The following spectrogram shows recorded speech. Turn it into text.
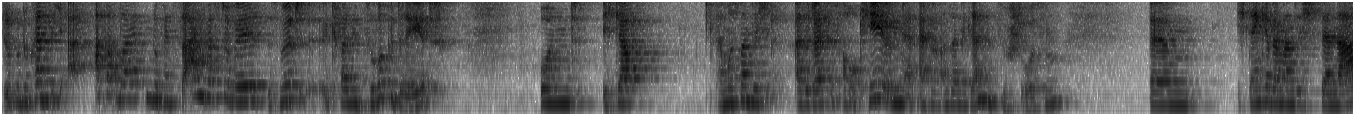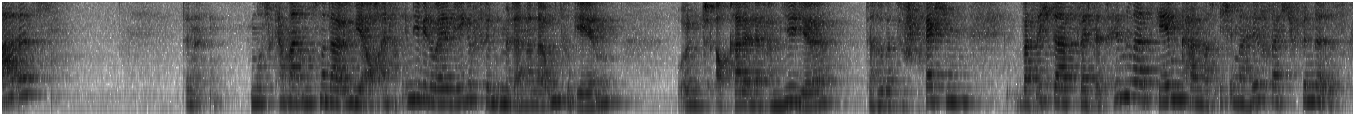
du, du kannst dich abarbeiten, du kannst sagen, was du willst, es wird quasi zurückgedreht. Und ich glaube, da muss man sich, also da ist es auch okay, irgendwie einfach an seine Grenzen zu stoßen. Ähm, ich denke, wenn man sich sehr nah ist, dann muss, kann man, muss man da irgendwie auch einfach individuell Wege finden, miteinander umzugehen. Und auch gerade in der Familie darüber zu sprechen. Was ich da vielleicht als Hinweis geben kann, was ich immer hilfreich finde, ist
